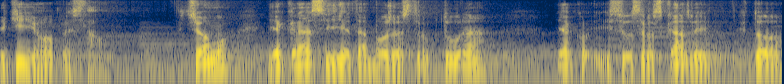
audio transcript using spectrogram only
який його пристав. В цьому якраз і є та Божа структура, як Ісус розказує, хто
